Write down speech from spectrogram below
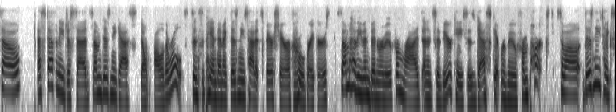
So as Stephanie just said, some Disney guests don't follow the rules. Since the pandemic, Disney's had its fair share of rule breakers. Some have even been removed from rides, and in severe cases, guests get removed from parks. So while Disney takes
